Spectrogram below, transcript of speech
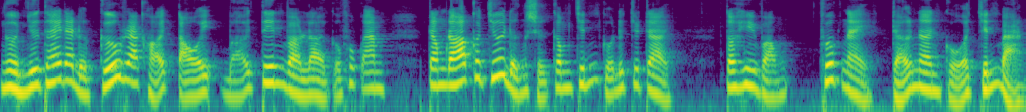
Người như thế đã được cứu ra khỏi tội bởi tin vào lời của Phúc Âm, trong đó có chứa đựng sự công chính của Đức Chúa Trời. Tôi hy vọng phước này trở nên của chính bạn.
